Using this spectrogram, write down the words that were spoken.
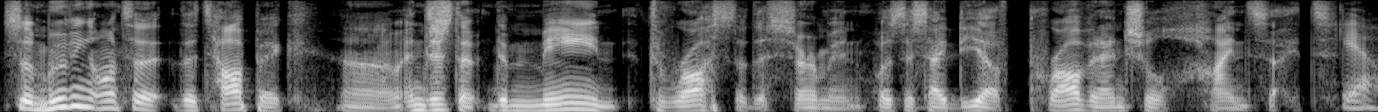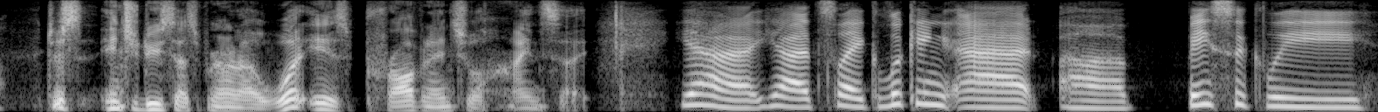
So moving on to the topic, um, and just the, the main thrust of the sermon was this idea of providential hindsight. Yeah. Just introduce us, Brianna. What is providential hindsight? Yeah, yeah. It's like looking at uh, basically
